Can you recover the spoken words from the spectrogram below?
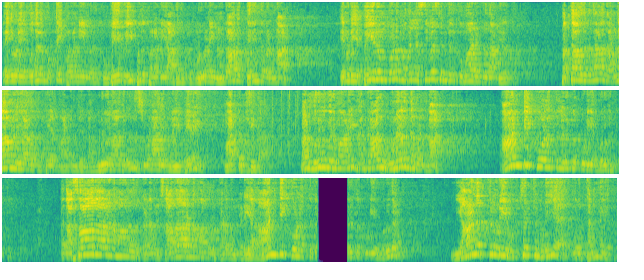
எங்களுடைய முதல் முட்டை பழனியில் இருக்கும் பெயர் வைப்பது பழனியாக இருக்கும் முருகனை நன்றாக தெரிந்தவன் நான். என்னுடைய பெயரும் கூட முதல்ல சிவசெந்தில் குமார் என்றுதான் இருந்தது பத்தாவது தான் அது அண்ணாமலையாக அந்த பெயர் மாற்றம் செய்தார். முருகனாக இருந்து சிவனாக என்னுடைய பெயரை மாற்றம் செய்தார். நான் முருகபெருமானை நன்றாக உணர்ந்தவன் நான். ஆண்டி கோலத்தில் இருக்கக்கூடிய முருகன். அது அசாதாரணமான ஒரு கடவுள் சாதாரணமான ஒரு கடவுள் கிடையாது. ஆண்டி கோலத்தில் இருக்கக்கூடிய முருகன் ஞானத்தினுடைய உச்சத்தினுடைய ஒரு தன்மை அது.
